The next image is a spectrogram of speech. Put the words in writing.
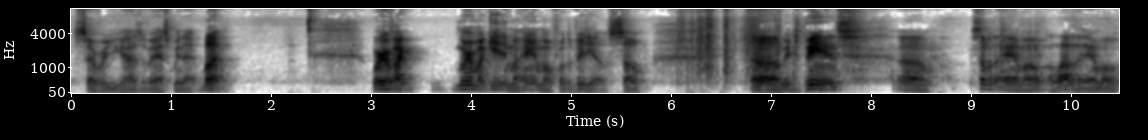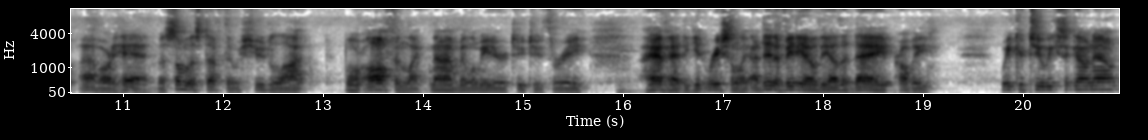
several of you guys have asked me that. But where have I, where am I getting my ammo for the videos? So um, it depends. Um, some of the ammo, a lot of the ammo I've already had, but some of the stuff that we shoot a lot more often, like 9 millimeter 223, I have had to get recently. I did a video the other day, probably week or two weeks ago now,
